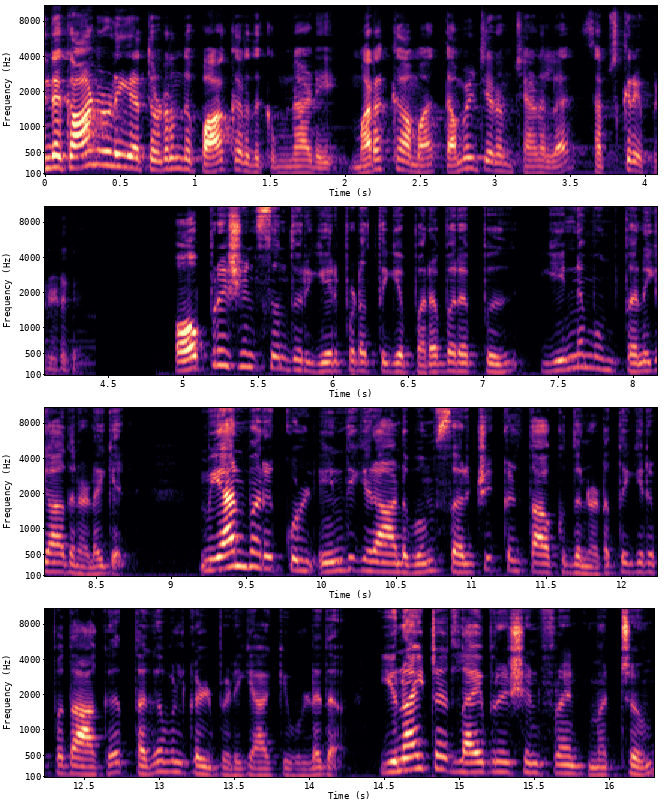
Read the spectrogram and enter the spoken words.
இந்த காணொலியை தொடர்ந்து பார்க்கறதுக்கு முன்னாடி மறக்காம தமிழ் ஜனம் சேனலை சப்ஸ்கிரைப் பண்ணிடுங்க. ஆபரேஷன் சுந்தர் ஏற்படுத்திய பரபரப்பு இன்னமும் தனியாத நிலையில். மியான்மருக்குள் இந்திய ராணுவம் சர்ஜிக்கல் தாக்குதல் நடத்தியிருப்பதாக தகவல்கள் வெளியாகியுள்ளது. யுனைடெட் லைப்ரேஷன் ஃப்ரண்ட் மற்றும்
